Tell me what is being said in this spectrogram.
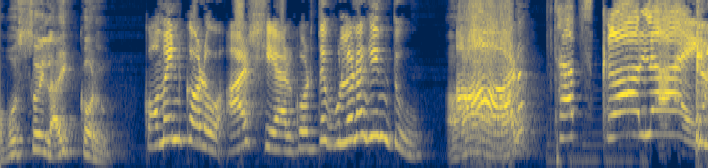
অবশ্যই লাইক করো। কমেন্ট করো আর শেয়ার করতে ভুলো না কিন্তু। আর সাবস্ক্রাইব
